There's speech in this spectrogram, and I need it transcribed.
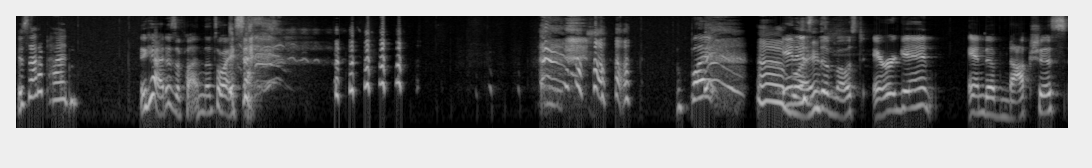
Is that a pun? yeah, it is a pun. That's why I said. but Oh It boy. is the most arrogant and obnoxious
